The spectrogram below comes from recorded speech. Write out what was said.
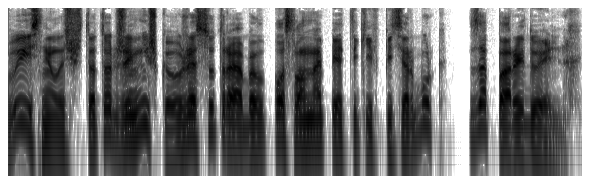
Выяснилось, что тот же Мишка уже с утра был послан опять-таки в Петербург за парой дуэльных.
